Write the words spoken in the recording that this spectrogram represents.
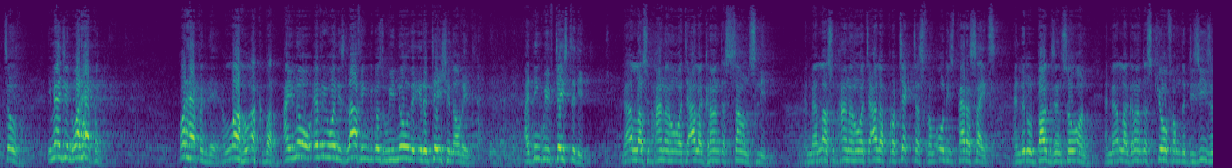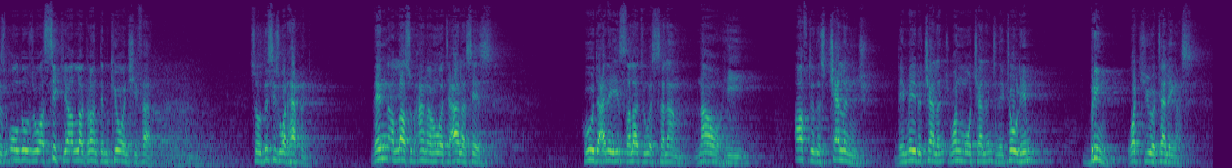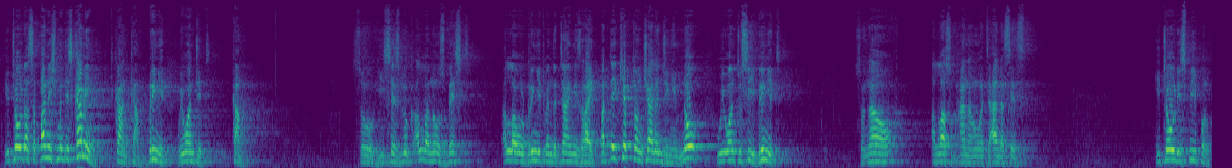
It's over. Imagine what happened. What happened there? Allahu Akbar. I know everyone is laughing because we know the irritation of it. I think we've tasted it. May Allah subhanahu wa ta'ala grant us sound sleep. And may Allah subhanahu wa ta'ala protect us from all these parasites and little bugs and so on. And may Allah grant us cure from the diseases. All those who are sick, Ya Allah grant them cure and shifa. So this is what happened. Then Allah subhanahu wa ta'ala says, Hud alayhi salatu was salam. Now he, after this challenge, they made a challenge, one more challenge. They told him, bring what you are telling us. You told us a punishment is coming. It can't come. Bring it. We want it. Come. So he says, look, Allah knows best. Allah will bring it when the time is right. But they kept on challenging him. No, we want to see, bring it. So now Allah subhanahu wa ta'ala says, He told his people,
